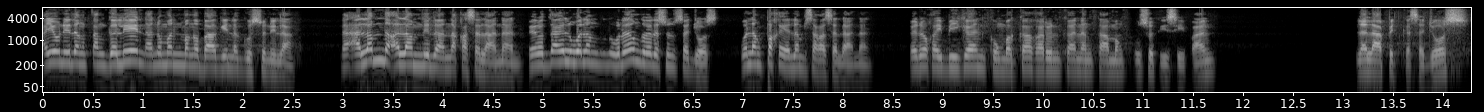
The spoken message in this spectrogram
Ayaw nilang tanggalin anuman mga bagay na gusto nila. Na alam na alam nila na kasalanan. Pero dahil walang, walang relasyon sa Diyos, walang pakialam sa kasalanan. Pero kaibigan, kung magkakaroon ka ng tamang puso't isipan, lalapit ka sa Diyos,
